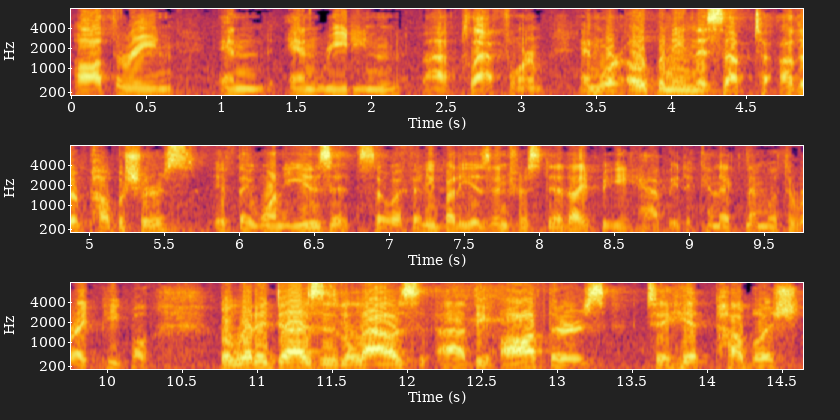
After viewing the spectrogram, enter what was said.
authoring, and, and reading uh, platform. And we're opening this up to other publishers if they want to use it. So if anybody is interested, I'd be happy to connect them with the right people. But what it does is it allows uh, the authors to hit publish.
